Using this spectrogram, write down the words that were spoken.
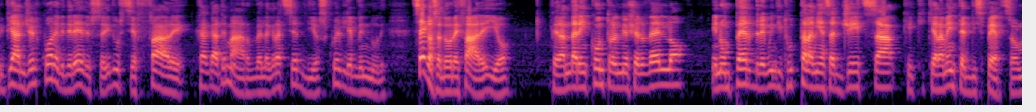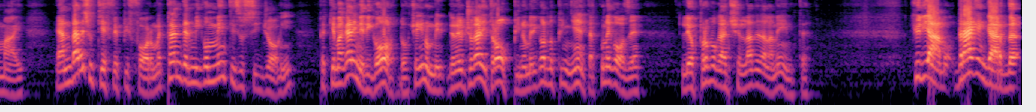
Mi piange il cuore vedere Edius ridursi a fare cagate Marvel, grazie a Dio, Square li ha venduti. Sai cosa dovrei fare io? Per andare incontro al mio cervello e non perdere quindi tutta la mia saggezza, che, che chiaramente è dispersa ormai, e andare su TFP Forum e prendermi commenti su questi giochi, perché magari mi ricordo, cioè io non, mi, non ne ho giocati troppi, non mi ricordo più niente, alcune cose le ho proprio cancellate dalla mente. Chiudiamo, Drakengard.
